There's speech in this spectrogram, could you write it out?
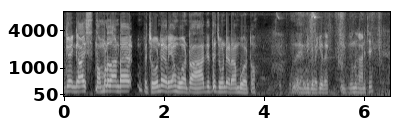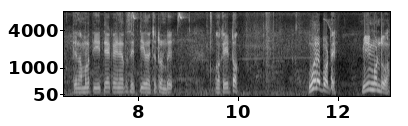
ഓക്കെ ഗായ്സ് നമ്മൾ താണ്ട ഇപ്പം ചൂണ്ട എറിയാൻ പോകട്ടോ ആദ്യത്തെ ചൂണ്ട ഇടാൻ പോകട്ടോ കേട്ടോ എനിക്ക് നിൽക്കി ഒന്ന് കാണിച്ചേ. നമ്മൾ തീറ്റയൊക്കെ അതിനകത്ത് സെറ്റ് ചെയ്ത് വെച്ചിട്ടുണ്ട്. ഓക്കെ ഇട്ടോ. ഊരെ പോട്ടെ. മീൻ കൊണ്ടുപോവാ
